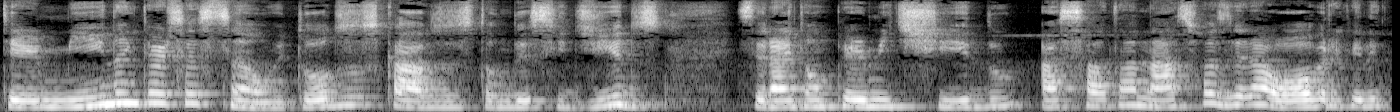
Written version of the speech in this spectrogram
termina a intercessão e todos os casos estão decididos, será então permitido a Satanás fazer a obra que ele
